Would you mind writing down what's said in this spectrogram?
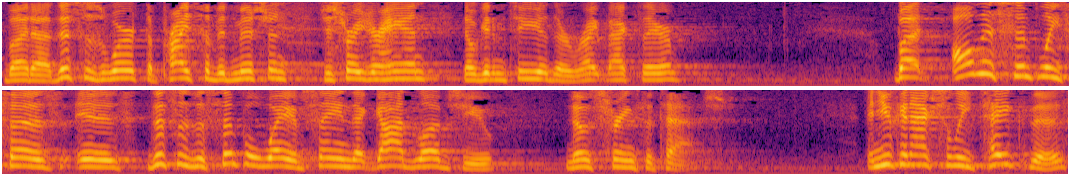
But uh, this is worth the price of admission. Just raise your hand. They'll get them to you. They're right back there. But all this simply says is this is a simple way of saying that God loves you, no strings attached. And you can actually take this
